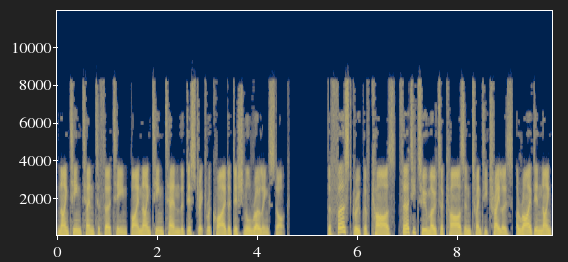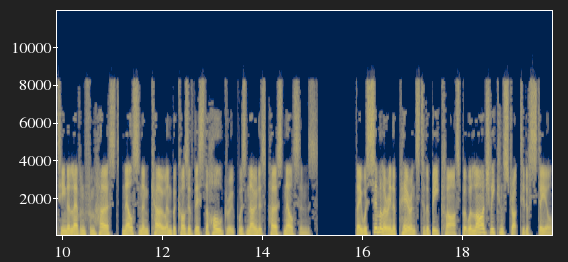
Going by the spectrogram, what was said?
1910 to 13 By 1910 the district required additional rolling stock. The first group of cars, 32 motor cars and 20 trailers, arrived in 1911 from Hurst, Nelson & Co. and because of this the whole group was known as Hurst-Nelsons. They were similar in appearance to the B-class but were largely constructed of steel.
